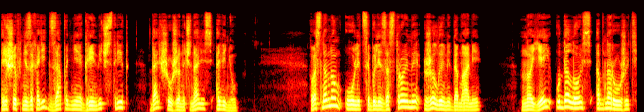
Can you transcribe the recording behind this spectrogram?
решив не заходить западнее Гринвич-стрит, Дальше уже начинались авеню. В основном улицы были застроены жилыми домами, но ей удалось обнаружить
